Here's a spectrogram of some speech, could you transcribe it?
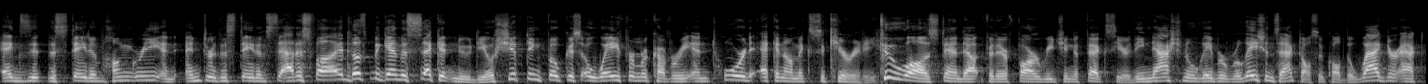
exit the state of hungry and enter the state of satisfied? Thus began the second New Deal, shifting focus away from recovery and toward economic security. Two laws stand out for their far-reaching effects here. The National Labor Labor Relations Act, also called the Wagner Act,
